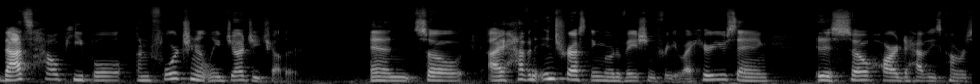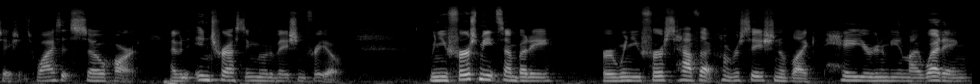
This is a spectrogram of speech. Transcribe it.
that's how people unfortunately judge each other. And so I have an interesting motivation for you. I hear you saying it is so hard to have these conversations. Why is it so hard? I have an interesting motivation for you. When you first meet somebody, or when you first have that conversation of like, hey, you're going to be in my wedding,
